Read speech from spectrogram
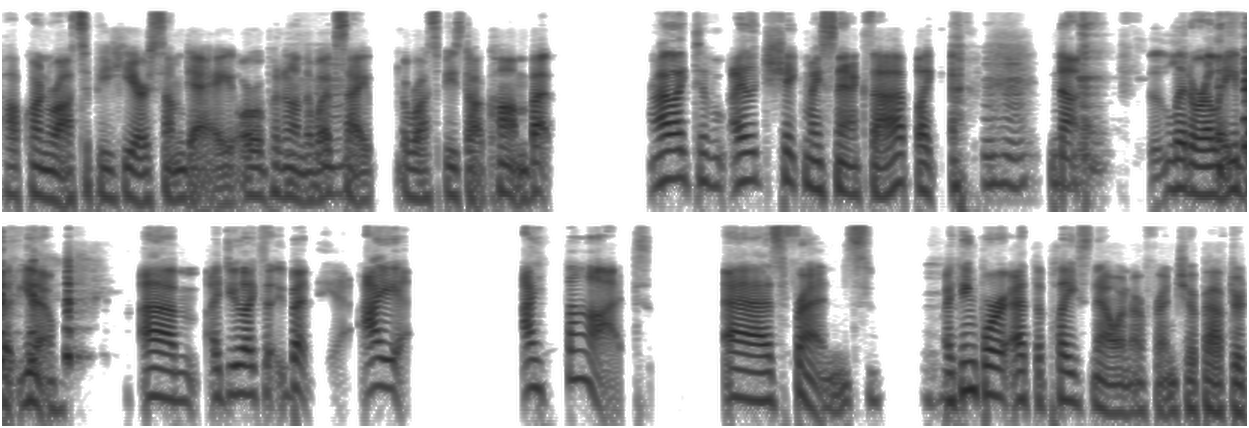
popcorn recipe here someday, or we'll put it on the Mhm. website, recipes.com. But I like to I like to shake my snacks up, like Mhm. not literally, but you know, um, I do like to. But I, I thought as friends, I Mhm. think we're at the place now in our friendship after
